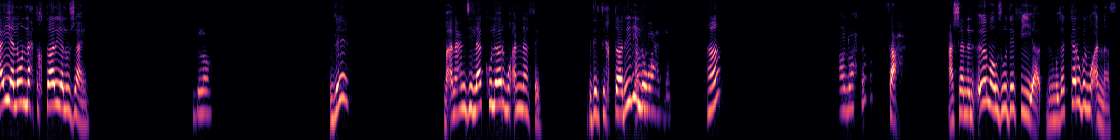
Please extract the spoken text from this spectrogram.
أي لون رح تختاري يا لوجين؟ blanc. ليه؟ ما أنا عندي la couleur مؤنثة. بدك تختاري لي أول لون. واحدة. ها؟ أول واحدة؟ صح. عشان الأو موجودة فيها بالمذكر وبالمؤنث.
